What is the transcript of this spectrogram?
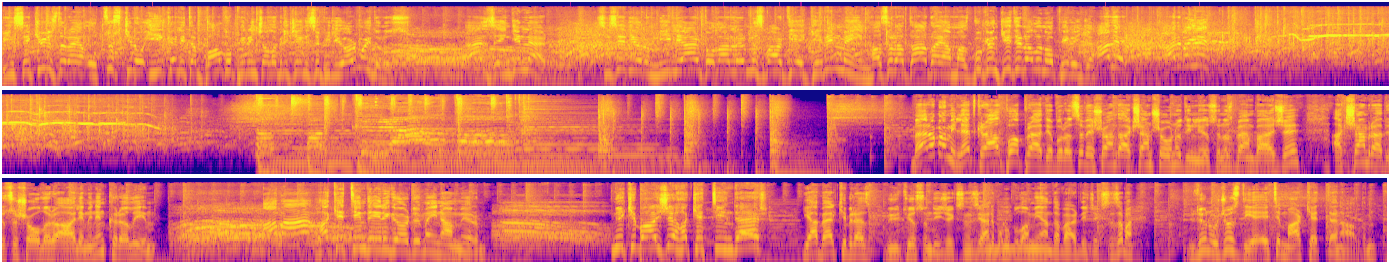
1800 liraya 30 kilo iyi kalite baldo pirinç alabileceğinizi biliyor muydunuz? Ha, zenginler. Size diyorum milyar dolarlarınız var diye gerinmeyin. Hazıra daha dayanmaz. Bugün gidin alın o pirinci. Hadi. Hadi Merhaba millet. Kral Pop Radyo burası ve şu anda akşam şovunu dinliyorsunuz. Ben Bahçe. Akşam radyosu şovları aleminin kralıyım. Ama hak ettiğim değeri gördüğüme inanmıyorum. Ne ki Bayce hak ettiğin der? Ya belki biraz büyütüyorsun diyeceksiniz. Yani bunu bulamayan da var diyeceksiniz ama dün ucuz diye eti marketten aldım.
